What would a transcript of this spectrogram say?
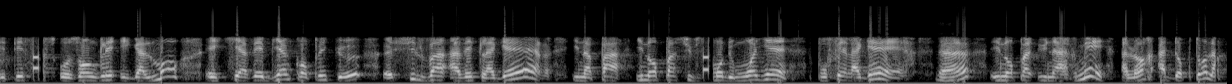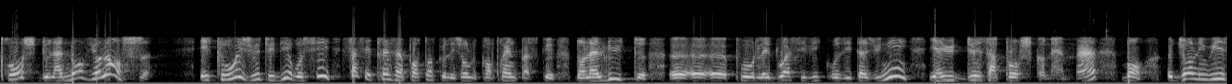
était face aux Anglais également, et qui avait bien compris que euh, s'il va avec la guerre, ils n'ont pas, ils n'ont pas suffisamment de moyens pour faire la guerre. Hein? Ils n'ont pas une armée, alors adoptons l'approche de la non-violence. Et Chloé, je veux te dire aussi, ça c'est très important que les gens le comprennent parce que dans la lutte euh, euh, euh, pour les droits civiques aux États-Unis, il y a eu deux approches quand même. Hein. Bon, John Lewis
